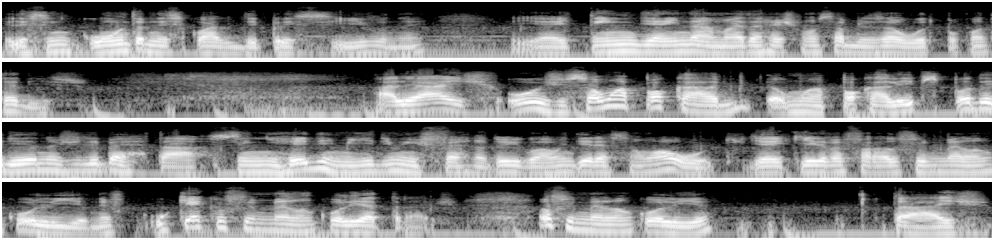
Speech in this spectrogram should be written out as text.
ele se encontra nesse quadro depressivo, né? E aí tende ainda mais a responsabilizar o outro por conta disso. Aliás, hoje só um apocalipse, um apocalipse poderia nos libertar, sem redimir de um inferno do igual em direção ao outro. E aí que ele vai falar do filme Melancolia. Né? O que é que o filme Melancolia traz? O filme Melancolia traz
